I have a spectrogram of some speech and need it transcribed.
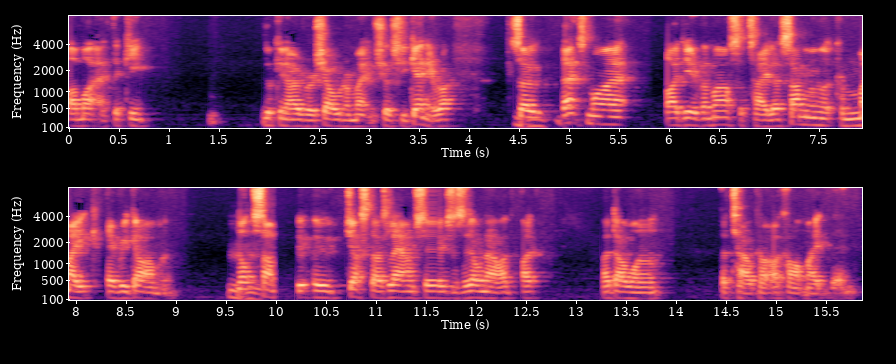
I might have to keep looking over her shoulder and making sure she's getting it right. So mm-hmm. that's my idea of a master tailor, someone that can make every garment, mm-hmm. not someone who just does lounge suits and says, "Oh no, I, I, I don't want a tailcoat. I can't make them."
